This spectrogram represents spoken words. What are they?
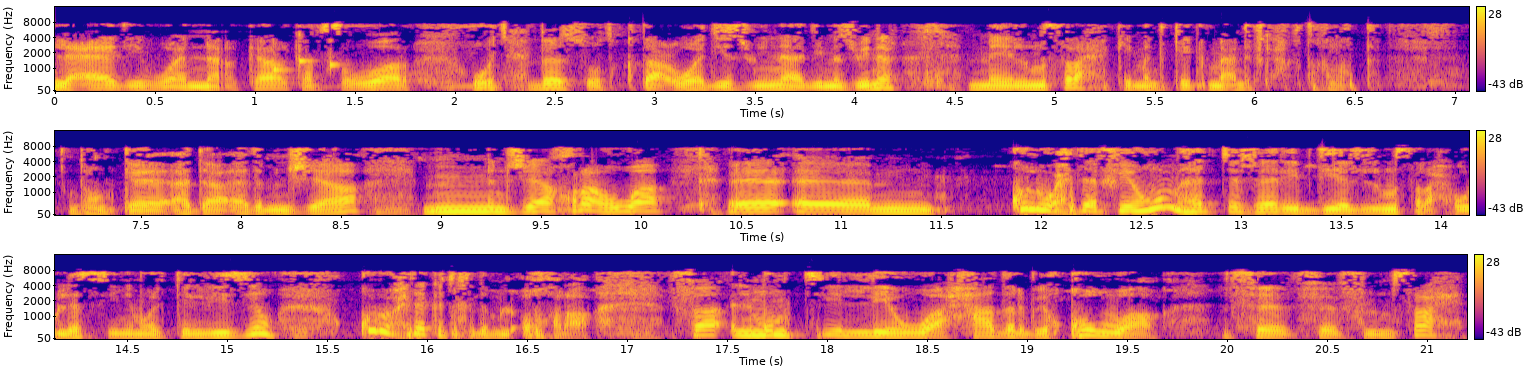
العادي هو أنك كتصور وتحبس وتقطع وهذه زوينة هذه ما زويناش. مي المسرح كما قلت لك ما عندكش الحق تغلط. دونك هذا هذا من جهة. من جهة أخرى هو آه، كل وحدة فيهم هاد التجارب ديال المسرح ولا السينما والتلفزيون كل وحدة كتخدم الأخرى. فالممثل اللي هو حاضر بقوة في, في, في المسرح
